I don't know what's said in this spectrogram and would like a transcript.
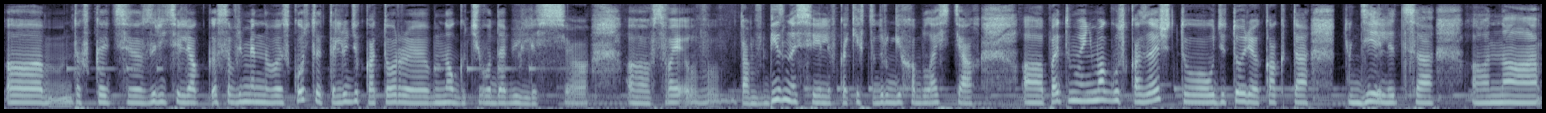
так сказать, зрители современного искусства это люди, которые много чего добились э, э, в, своей, там, в бизнесе или в каких-то других областях. А, поэтому я не могу сказать, что аудитория как-то делится э, на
